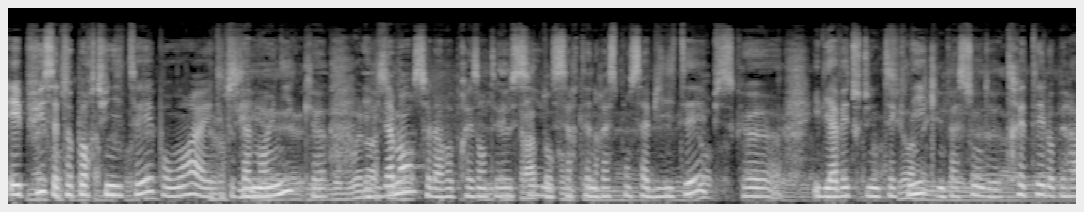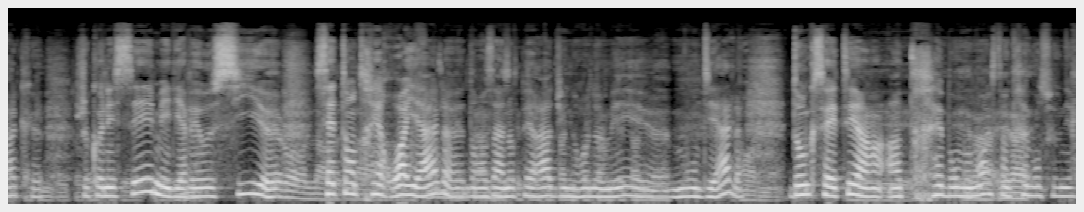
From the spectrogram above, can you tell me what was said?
et Et puis cette opportunité pour moi a été totalement unique. Évidemment, cela représentait aussi une certaine responsabilité puisque il y avait toute une technique, une façon de traiter l'opéra que je connaissais, mais il y avait aussi euh, cette entrée royale dans un opéra d'une renommée euh, mondiale. Donc ça a été un, un très bon moment, c'est un très bon souvenir.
